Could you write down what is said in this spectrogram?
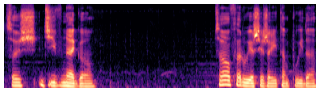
Coś dziwnego. Co oferujesz, jeżeli tam pójdę?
